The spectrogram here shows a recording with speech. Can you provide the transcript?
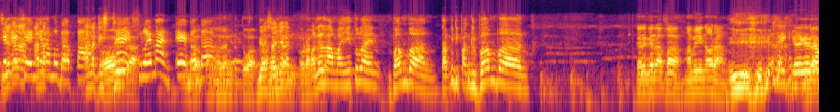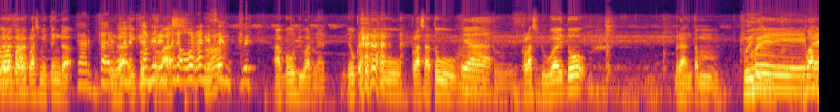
Dia kan nama bapak. anak Oh, SD. Eh, enggak. Sulaiman. Eh, enggak, Bambang. panggilan ketua. Biasanya kan orang padahal tua. namanya itu lain Bambang, tapi dipanggil Bambang. Gara-gara apa? Ngambilin orang. Iya. Gara-gara kamu apa? gara-gara kelas meeting enggak. Barbar Enggak ikut ngambilin kelas. orang Hah? SMP. Aku di warnet. Yuk kelas 1, kelas 1. Iya. Kelas 2 itu berantem. Wih, Tapi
